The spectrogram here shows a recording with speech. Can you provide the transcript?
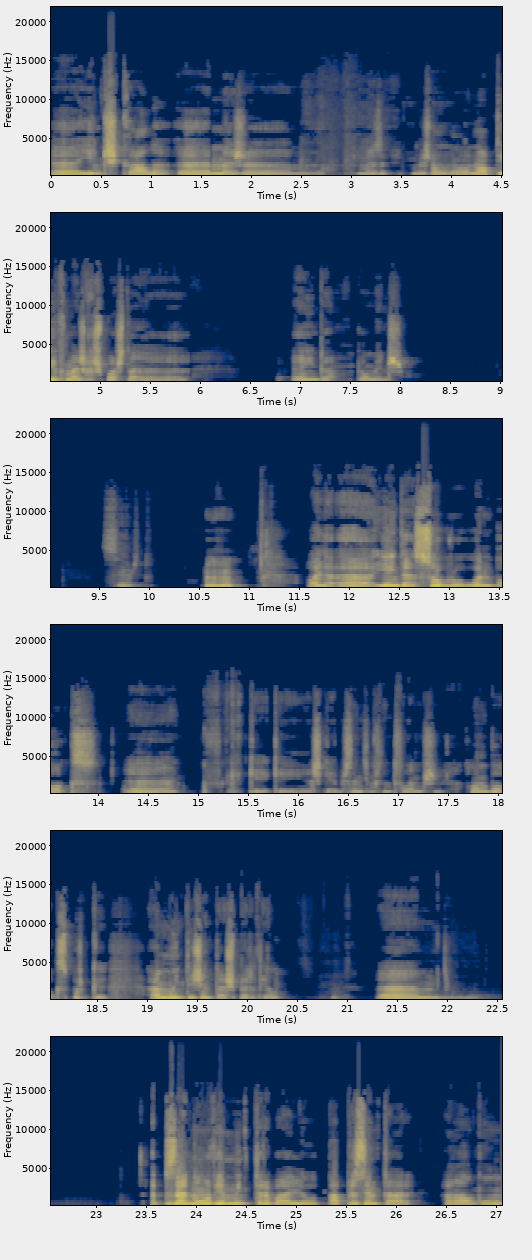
uh, e em que escala, uh, mas, uh, mas, mas não, não obtive mais resposta ainda, pelo menos. Certo. Uhum. Olha, e ainda sobre o unbox, que, que, acho que é bastante importante falarmos do unbox porque há muita gente à espera dele. Um, apesar de não haver muito trabalho para apresentar a algum,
